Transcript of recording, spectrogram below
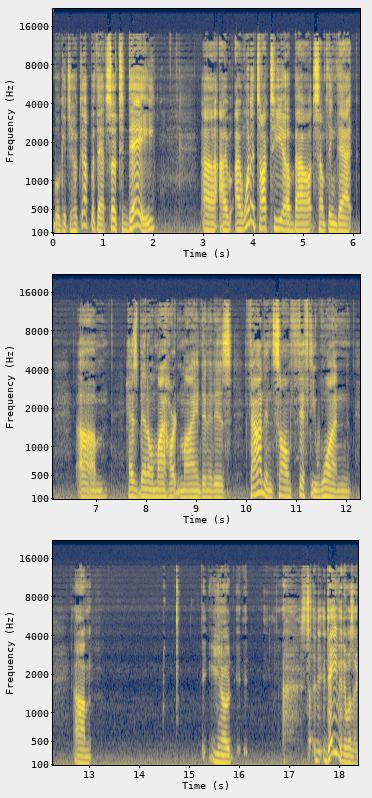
we'll get you hooked up with that. So today, uh, I I want to talk to you about something that um, has been on my heart and mind, and it is found in Psalm 51. Um, you know, David was a,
